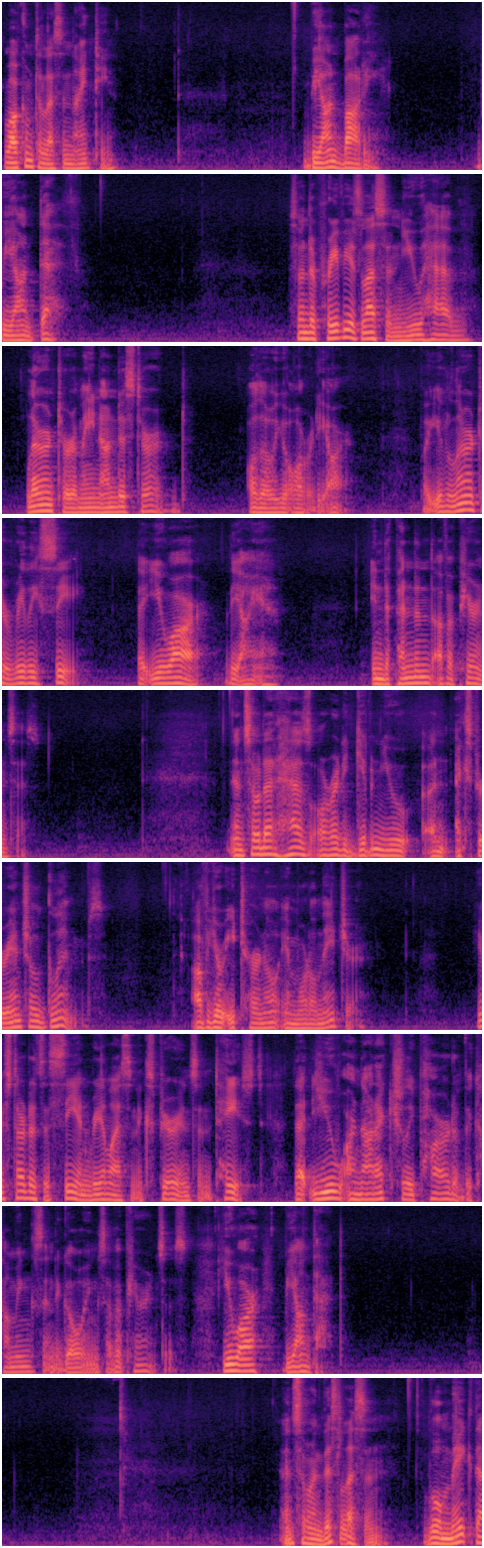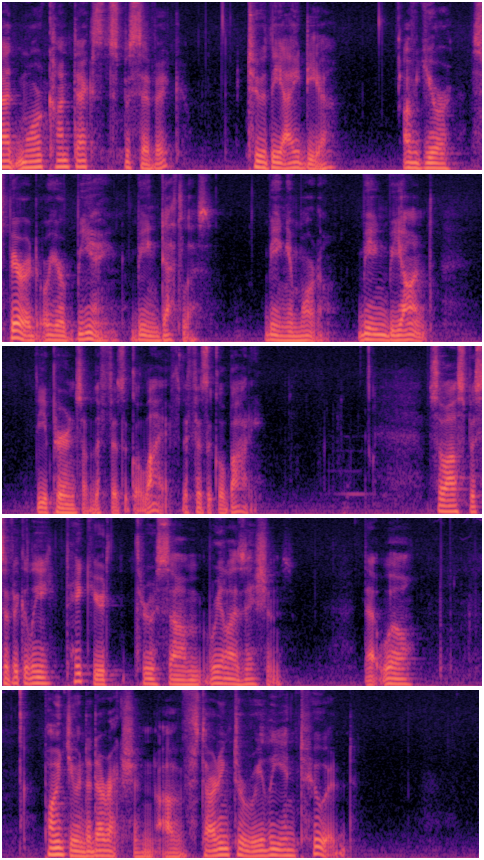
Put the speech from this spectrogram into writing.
Welcome to Lesson 19. Beyond Body, Beyond Death. So in the previous lesson, you have learned to remain undisturbed, although you already are. But you've learned to really see that you are the I Am, independent of appearances. And so that has already given you an experiential glimpse of your eternal, immortal nature. You've started to see and realize and experience and taste that you are not actually part of the comings and the goings of appearances. You are beyond that. And so in this lesson, we'll make that more context specific to the idea of your spirit or your being being deathless, being immortal, being beyond the appearance of the physical life, the physical body. So I'll specifically take you through some realizations that will point you in the direction of starting to really intuit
